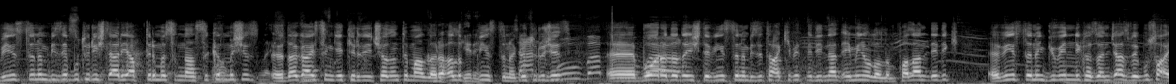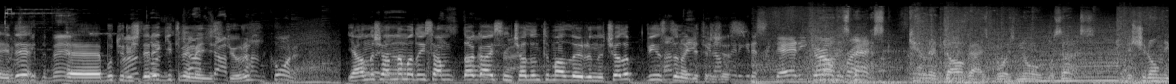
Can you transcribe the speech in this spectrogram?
Winston'ın bize bu tür işler yaptırmasından sıkılmışız. Ice'ın getirdiği çalıntı malları alıp Winston'a götüreceğiz. Ee, bu arada da işte Winston'ın bizi takip etmediğinden emin olalım falan dedik. Ee, Winston'ın güvenini kazanacağız ve bu sayede e, bu tür işlere gitmemeyi istiyoruz. Yanlış anlamadıysam Ice'ın çalıntı mallarını çalıp Winston'a getireceğiz. Only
